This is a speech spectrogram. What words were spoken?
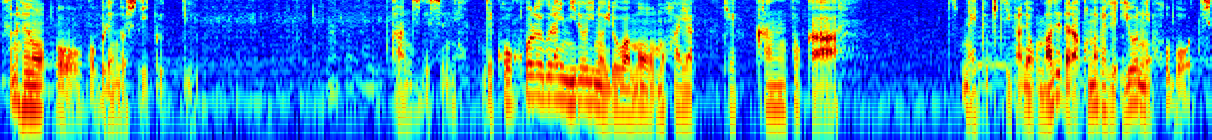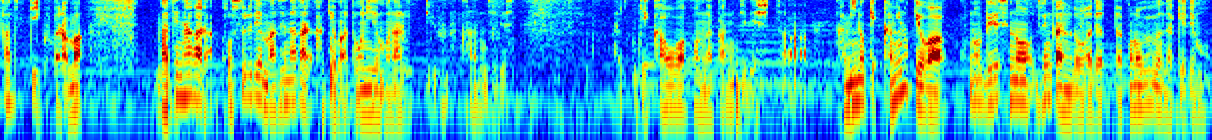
その辺をこうブレンドしていくっていう感じですよね。でこれぐらい緑の色はもうもはや血管とかないときついから。でも混ぜたらこんな感じで色にほぼ近づいていくからまあ混ぜながらこするで混ぜながら描けばどうにでもなるっていう感じです、はい、で顔はこんな感じでした。髪の毛髪の毛はこのベースの前回の動画であったこの部分だけでも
